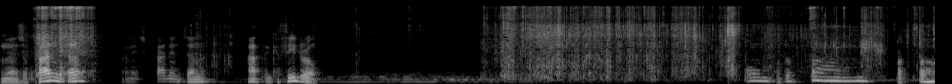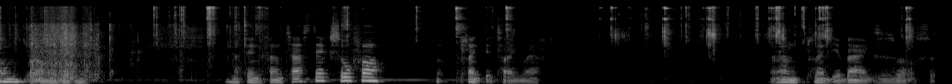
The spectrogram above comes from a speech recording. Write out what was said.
and there's a Paddington, and it's Paddington at the cathedral. Nothing fantastic so far, but plenty of time left. And plenty of bags as well, so.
